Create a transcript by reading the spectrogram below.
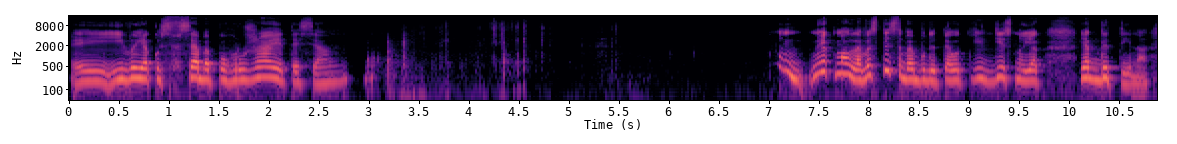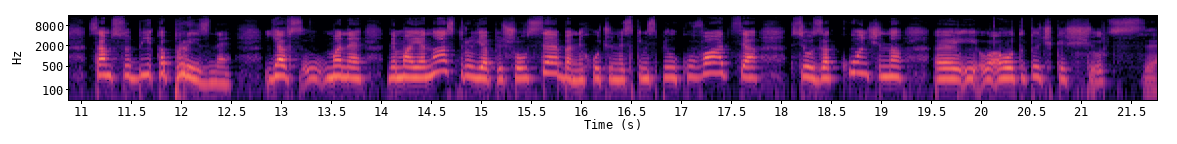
і ви якось в себе погружаєтеся. Ну, як мале, вести себе будете от, дійсно як, як дитина. Сам собі капризне. Я, у мене немає настрою, я пішов в себе, не хочу ні з ким спілкуватися, все закончено. Е, і, а от точки, що це?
